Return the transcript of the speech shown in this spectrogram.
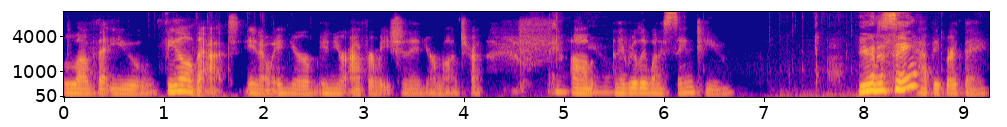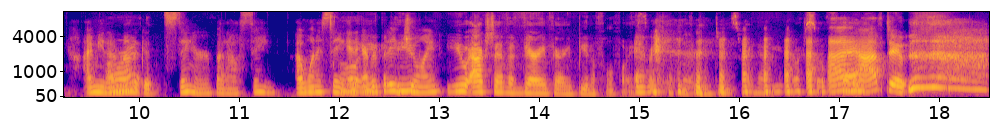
love that you feel that, you know, in your in your affirmation, in your mantra. Um, you. and I really want to sing to you. You're gonna sing? Happy birthday. I mean, All I'm not a good singer, but I'll sing. I want to sing. Oh, And everybody you join. you actually have a very very beautiful voice. Every I can't believe you're gonna do this right now. You are so I have to.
